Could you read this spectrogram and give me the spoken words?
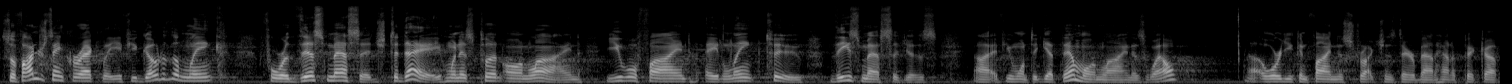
So, if I understand correctly, if you go to the link for this message today, when it's put online, you will find a link to these messages uh, if you want to get them online as well. Uh, or you can find instructions there about how to pick up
